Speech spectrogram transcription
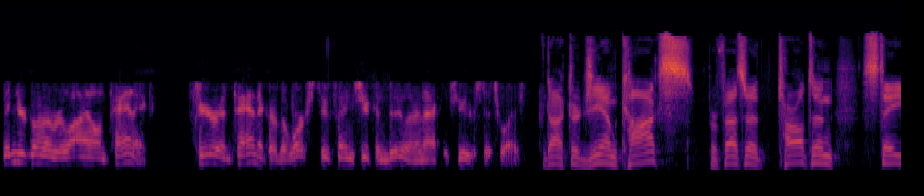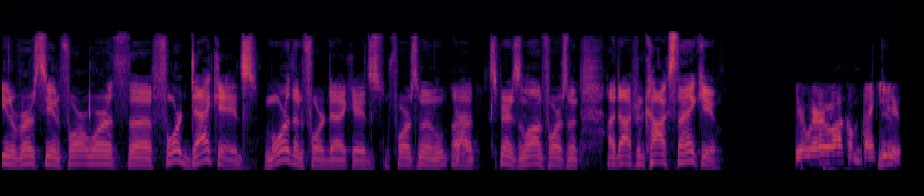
then you're going to rely on panic. Fear and panic are the worst two things you can do in an active shooter situation. Dr. G.M. Cox, professor at Tarleton State University in Fort Worth, uh, four decades, more than four decades, enforcement uh, experience in law enforcement. Uh, Dr. Cox, thank you. You're very welcome. Thank you.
